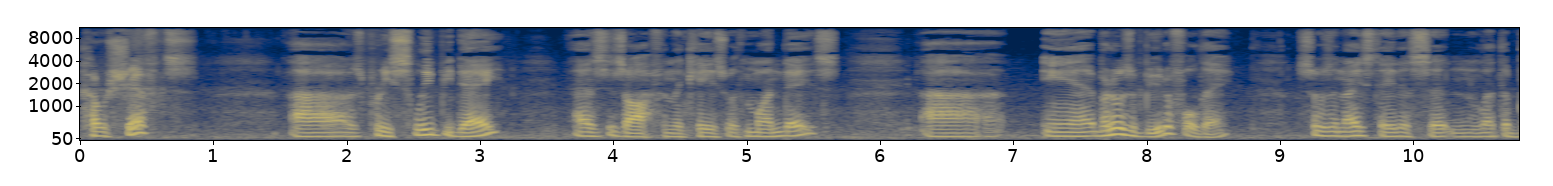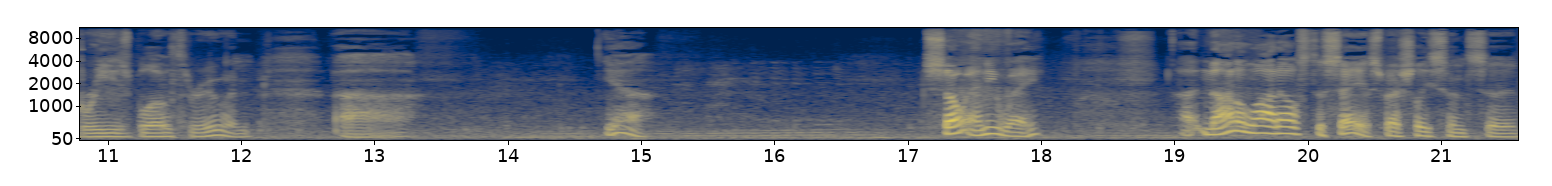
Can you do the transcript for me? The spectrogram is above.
cover shifts. Uh, it was a pretty sleepy day, as is often the case with Mondays. Uh, and but it was a beautiful day. So it was a nice day to sit and let the breeze blow through, and uh, yeah. So anyway, uh, not a lot else to say, especially since, uh,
